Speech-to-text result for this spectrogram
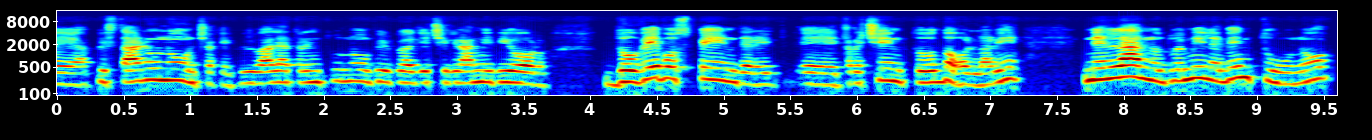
eh, acquistare un'oncia che equivale a 31,10 grammi di oro dovevo spendere eh, 300 dollari, nell'anno 2021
